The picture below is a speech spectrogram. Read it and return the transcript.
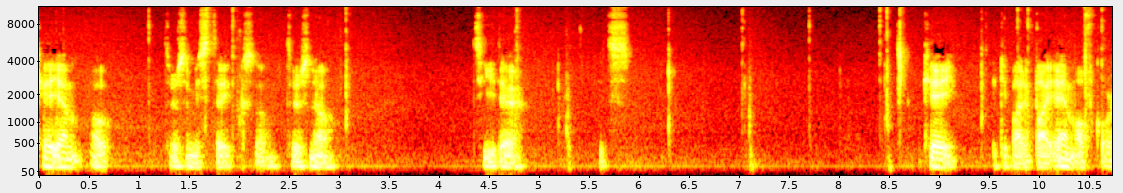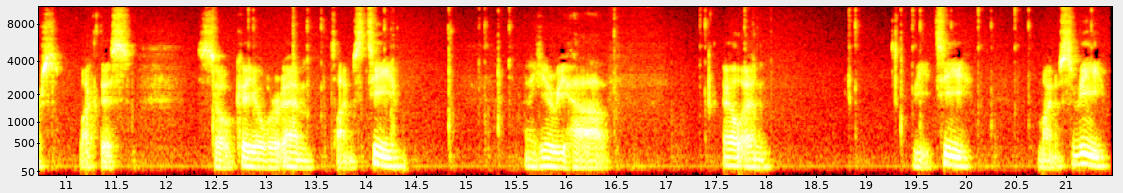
km. Oh, there's a mistake, so there's no t there. It's k divided by m, of course, like this. So k over m times t. And here we have ln vt minus v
